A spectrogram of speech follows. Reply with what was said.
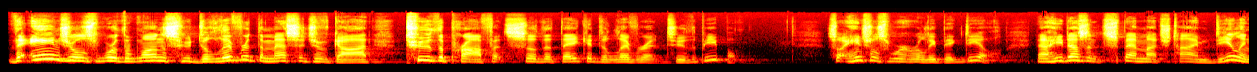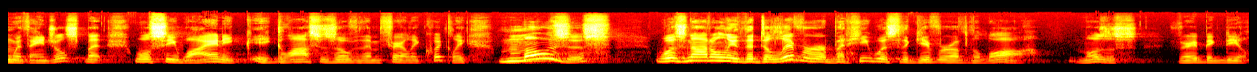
The angels were the ones who delivered the message of God to the prophets so that they could deliver it to the people. So angels were a really big deal. Now, he doesn't spend much time dealing with angels, but we'll see why, and he, he glosses over them fairly quickly. Moses was not only the deliverer, but he was the giver of the law. Moses very big deal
